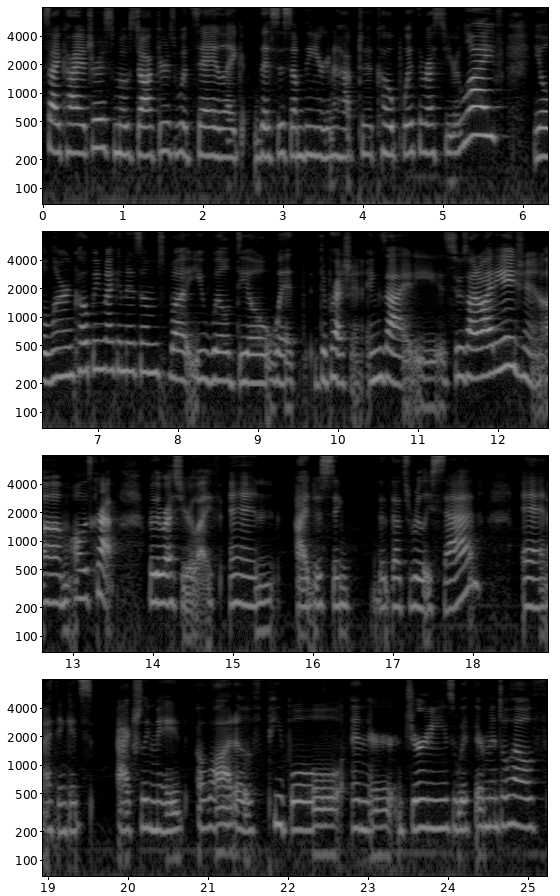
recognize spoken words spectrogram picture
psychiatrists, most doctors would say like this is something you're going to have to cope with the rest of your life. You'll learn coping mechanisms, but you will deal with depression, anxiety, suicidal ideation, um all this crap for the rest of your life. And I just think that that's really sad and I think it's actually made a lot of people and their journeys with their mental health,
